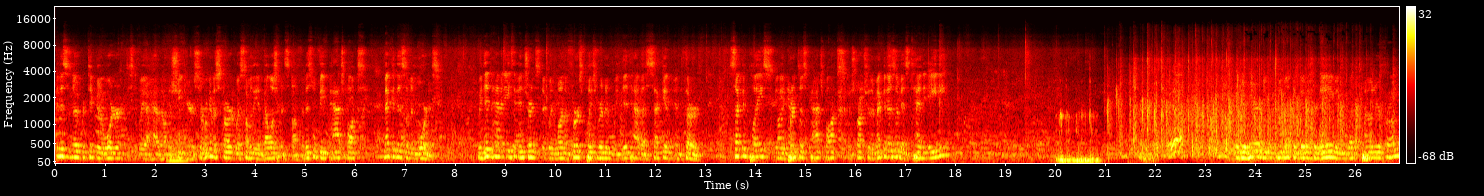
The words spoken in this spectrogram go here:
And this is no particular order, just the way I have it on the sheet here. So we're going to start with some of the embellishment stuff, and this will be patch box, mechanism, and mortise. We didn't have an eighth entrance that would won a first place ribbon. We did have a second and third. Second place in the apprentice patch box construction and mechanism is 1080. Come up and give us your name and what town you're from.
